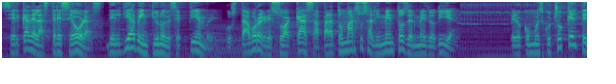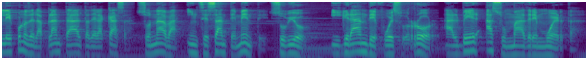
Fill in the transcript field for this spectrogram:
Cerca de las 13 horas del día 21 de septiembre, Gustavo regresó a casa para tomar sus alimentos del mediodía. Pero como escuchó que el teléfono de la planta alta de la casa sonaba incesantemente, subió, y grande fue su horror al ver a su madre muerta.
